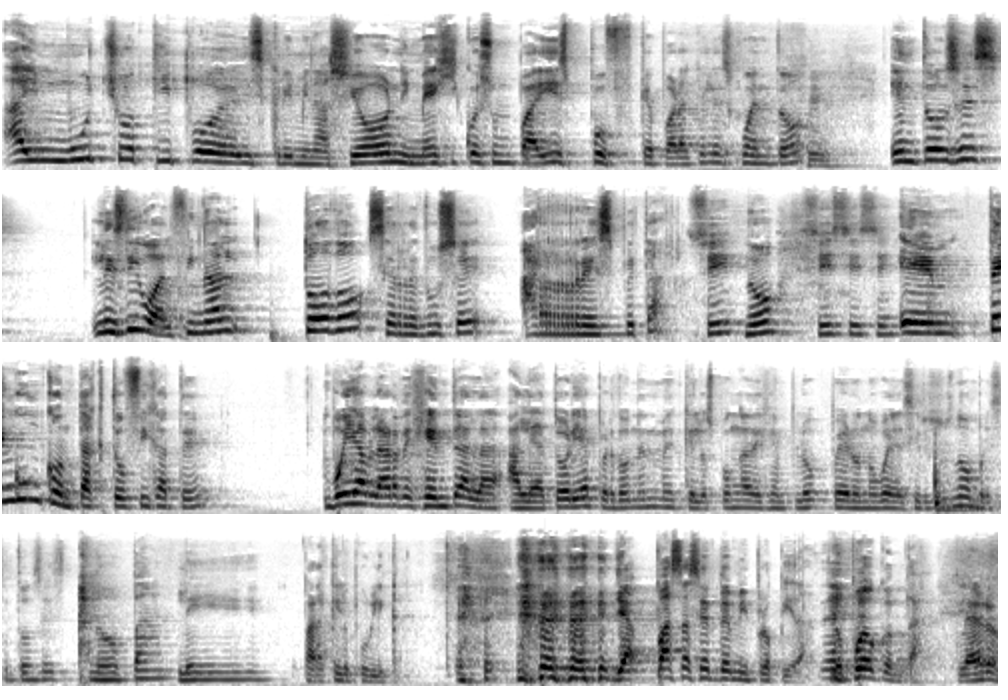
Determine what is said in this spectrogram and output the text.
hay mucho tipo de discriminación y México es un país, puff, que para qué les cuento. Sí. Entonces, les digo, al final todo se reduce a respetar. Sí, ¿No? Sí, sí, sí. Em, tengo un contacto, fíjate, Voy a hablar de gente aleatoria, perdónenme que los ponga de ejemplo, pero no voy a decir sus nombres, entonces no vale. ¿Para qué lo publican? ya pasa a ser de mi propiedad, lo puedo contar. Claro.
